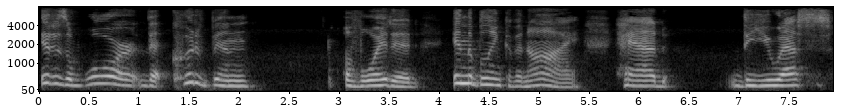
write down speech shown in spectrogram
it is a war that could have been avoided in the blink of an eye had the U.S.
